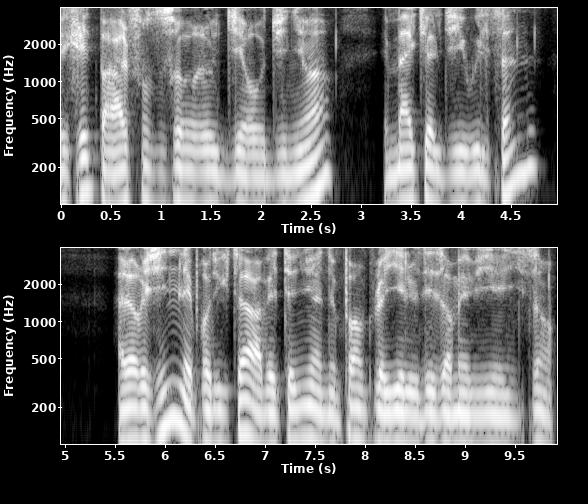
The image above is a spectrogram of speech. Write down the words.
écrite par Alfonso Ruggiero Jr. et Michael G. Wilson. À l'origine, les producteurs avaient tenu à ne pas employer le désormais vieillissant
